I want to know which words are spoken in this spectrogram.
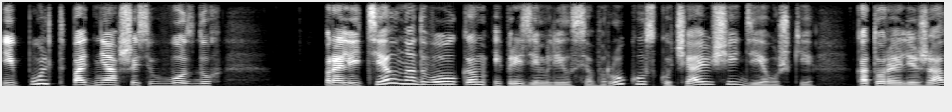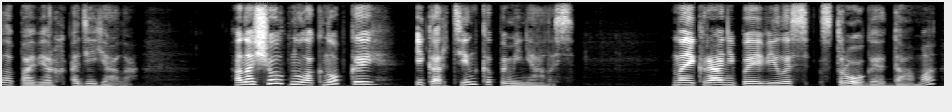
и пульт, поднявшись в воздух, пролетел над волком и приземлился в руку скучающей девушки, которая лежала поверх одеяла. Она щелкнула кнопкой, и картинка поменялась. На экране появилась строгая дама —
